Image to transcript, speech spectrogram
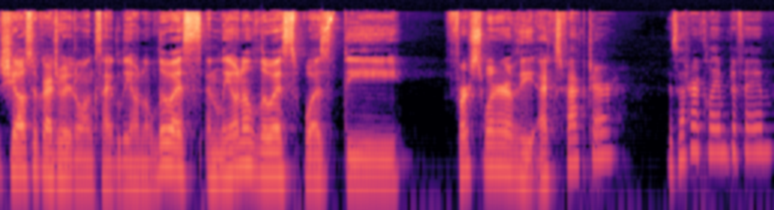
she also graduated alongside Leona Lewis, and Leona Lewis was the first winner of the X Factor. Is that her claim to fame?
